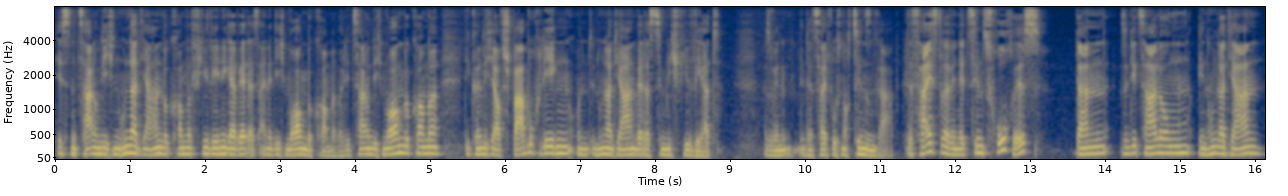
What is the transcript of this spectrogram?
ist eine Zahlung, die ich in 100 Jahren bekomme, viel weniger wert als eine, die ich morgen bekomme. Weil die Zahlung, die ich morgen bekomme, die könnte ich ja aufs Sparbuch legen und in 100 Jahren wäre das ziemlich viel wert. Also wenn in der Zeit, wo es noch Zinsen gab. Das heißt aber, wenn der Zins hoch ist, dann sind die Zahlungen in 100 Jahren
